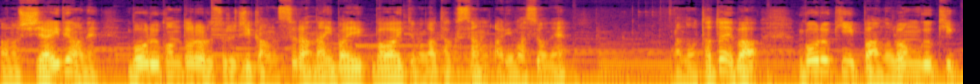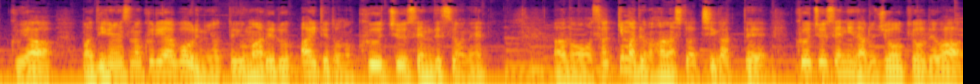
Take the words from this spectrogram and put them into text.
あの、試合ではね、ボールコントロールする時間すらない場合場合っていうのがたくさんありますよね。あの例えばゴールキーパーのロングキックや、まあ、ディフェンスのクリアボールによって生まれる相手との空中戦ですよね。あのさっきまでの話とは違って空中戦になる状況では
